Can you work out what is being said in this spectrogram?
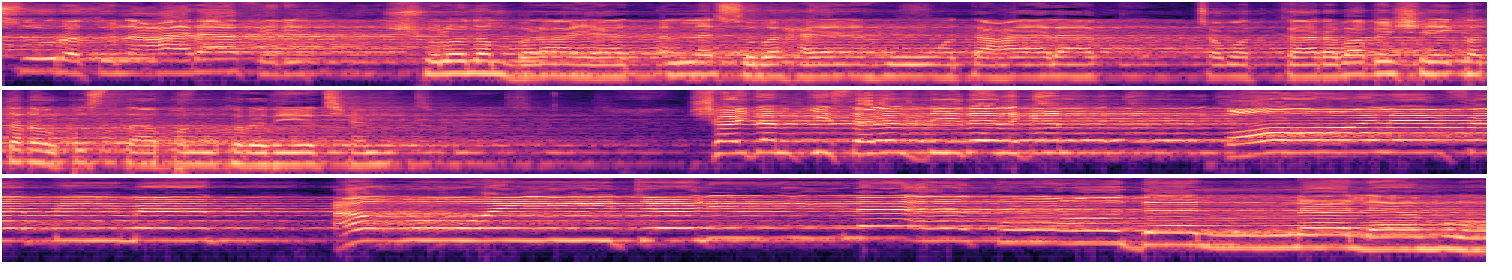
সূরাতুল আরাফের ষোলো নম্বর আয়াত আল্লাহ সুবহানাহু ওয়া তাআলা চমৎকারভাবে সেই কথাটা উপস্থাপন করে দিয়েছেন শয়তান কি চ্যালেঞ্জ দিয়ে দেয় দেখেন قال فبما أغويتني لهم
